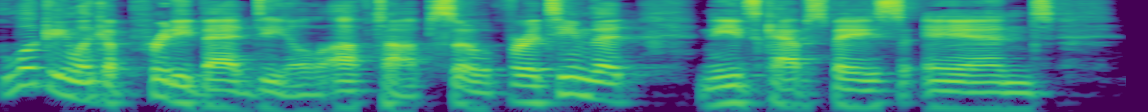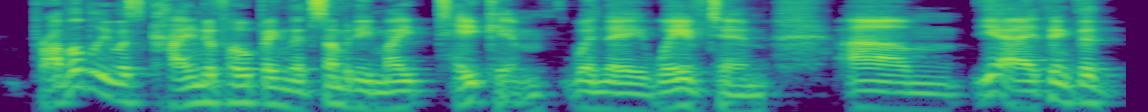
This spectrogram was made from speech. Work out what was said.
looking like a pretty bad deal off top. So for a team that needs cap space and probably was kind of hoping that somebody might take him when they waived him. Um, yeah, I think that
